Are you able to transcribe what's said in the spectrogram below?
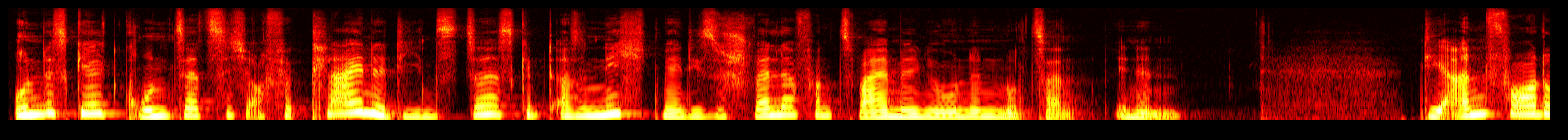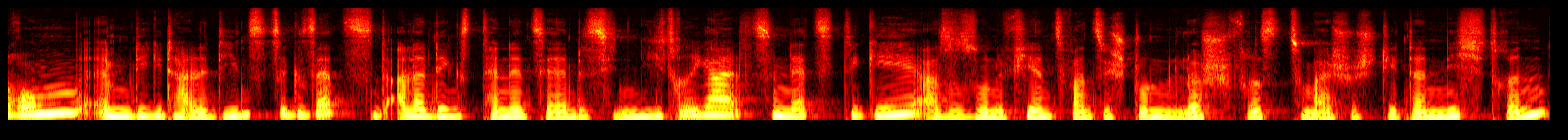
Und es gilt grundsätzlich auch für kleine Dienste. Es gibt also nicht mehr diese Schwelle von zwei Millionen NutzerInnen. Die Anforderungen im Digitale Dienstegesetz sind allerdings tendenziell ein bisschen niedriger als im NetzDG. Also so eine 24-Stunden-Löschfrist zum Beispiel steht da nicht drin.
